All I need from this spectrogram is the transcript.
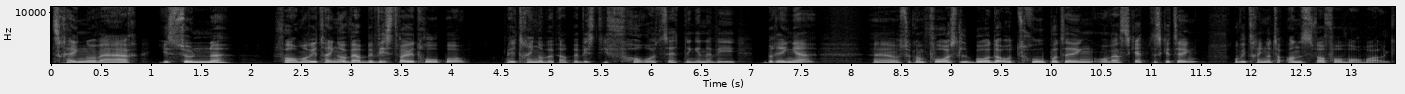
trenger å være i sunne former. Vi trenger å være bevisst hva vi tror på. Vi trenger å være bevisst de forutsetningene vi bringer, eh, og som kan få oss til både å tro på ting og være skeptiske ting. Og vi trenger å ta ansvar for vår valg.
